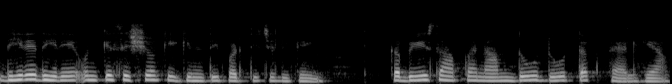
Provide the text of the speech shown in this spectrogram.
धीरे धीरे उनके शिष्यों की गिनती बढ़ती चली गई। कबीर साहब का नाम दूर दूर तक फैल गया।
